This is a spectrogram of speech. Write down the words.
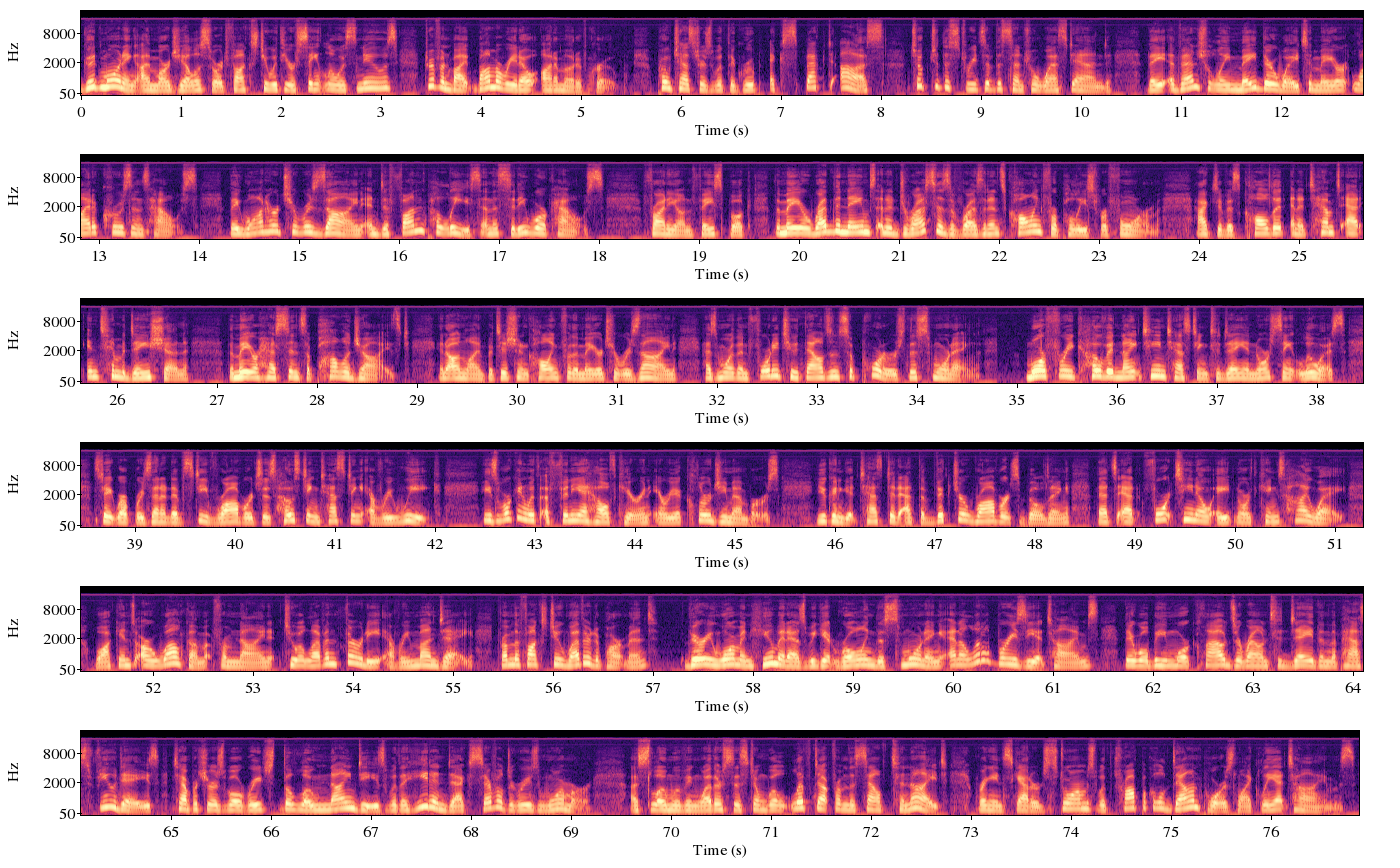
Good morning. I'm Margie Ellisor, Fox 2 with your St. Louis news, driven by Bomarito Automotive Group. Protesters with the group Expect Us took to the streets of the Central West End. They eventually made their way to Mayor Lyda Krewson's house. They want her to resign and defund police and the city workhouse. Friday on Facebook, the mayor read the names and addresses of residents calling for police reform. Activists called it an attempt at intimidation. The mayor has since apologized. An online petition calling for the mayor to resign has more than 42,000 supporters this morning. More free COVID 19 testing today in North St. Louis. State Representative Steve Roberts is hosting testing every week. He's working with Affinia Healthcare and area clergy members. You can get tested at the Victor Roberts building that's at 1408 North Kingshighway. Walk-ins are welcome from 9 to 11:30 every Monday. From the Fox 2 Weather Department, very warm and humid as we get rolling this morning and a little breezy at times. There will be more clouds around today than the past few days. Temperatures will reach the low 90s with a heat index several degrees warmer. A slow moving weather system will lift up from the south tonight, bringing scattered storms with tropical downpours likely at times.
